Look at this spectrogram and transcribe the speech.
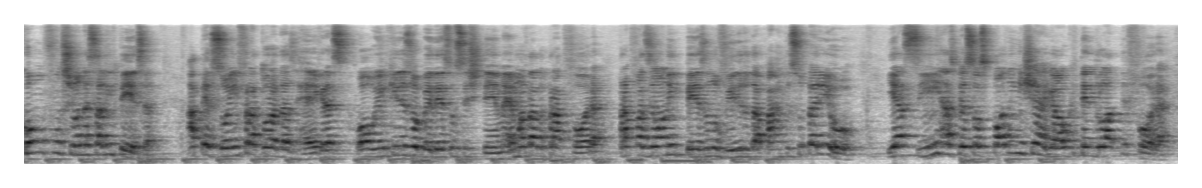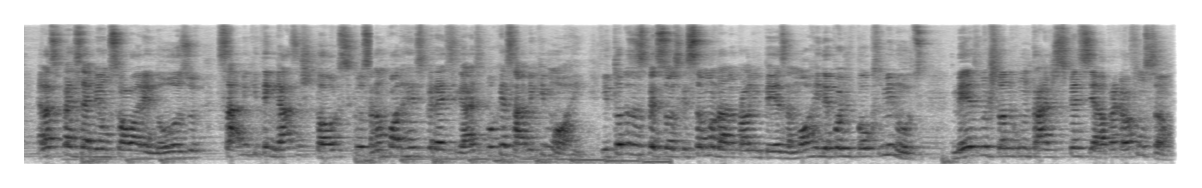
Como funciona essa limpeza? A pessoa infratora das regras ou alguém que desobedeça o sistema é mandado para fora para fazer uma limpeza no vidro da parte superior. E assim as pessoas podem enxergar o que tem do lado de fora. Elas percebem um solo arenoso, sabem que tem gases tóxicos, não podem respirar esse gás porque sabem que morrem. E todas as pessoas que são mandadas para a limpeza morrem depois de poucos minutos, mesmo estando com um traje especial para aquela função.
